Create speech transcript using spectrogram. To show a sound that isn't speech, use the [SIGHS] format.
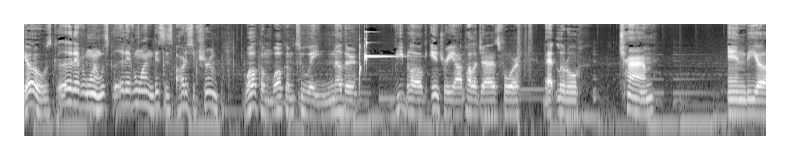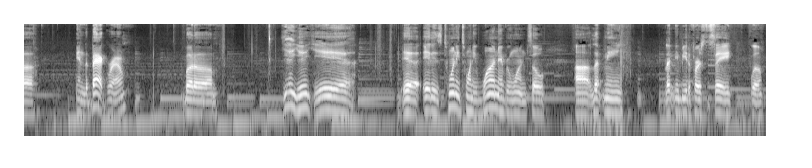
Yo, what's good, everyone? What's good, everyone? This is Artist of Truth. Welcome, welcome to another vlog entry. I apologize for that little chime in the uh in the background. But um yeah, yeah, yeah. Yeah, it is 2021, everyone. So uh let me let me be the first to say, well,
